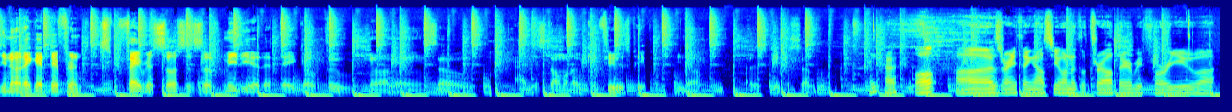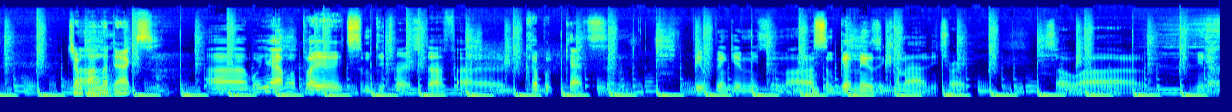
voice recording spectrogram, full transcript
you know, they get different favorite sources of media that they go through. You know what I mean? So I just don't want to confuse people. You know, I just keep it simple. Okay. Well, uh, is there anything else you wanted to throw out there before you uh, jump on the Uh, decks? Uh, well, yeah, I'm gonna play some Detroit stuff. Uh, a couple cats and people been giving me some uh, some good music coming out of Detroit. So uh, you know,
